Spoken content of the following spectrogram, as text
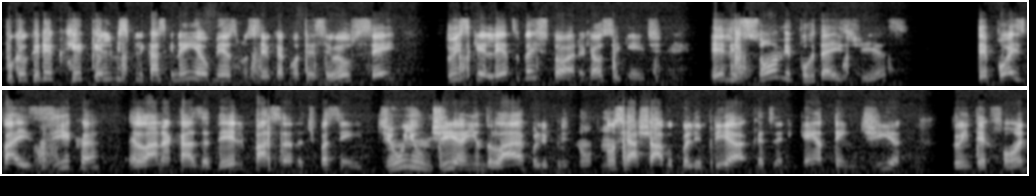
porque eu queria que, que ele me explicasse que nem eu mesmo sei o que aconteceu. Eu sei do esqueleto da história, que é o seguinte: ele some por 10 dias, depois vai Zica é lá na casa dele, passando, tipo assim, de um em um dia indo lá, colibri, não, não se achava o colibri, a- quer dizer, ninguém atendia do interfone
